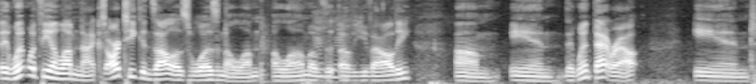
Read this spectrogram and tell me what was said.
they went with the alumni because RT Gonzalez was an alum alum of the, of Uvalde, um, and they went that route. And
